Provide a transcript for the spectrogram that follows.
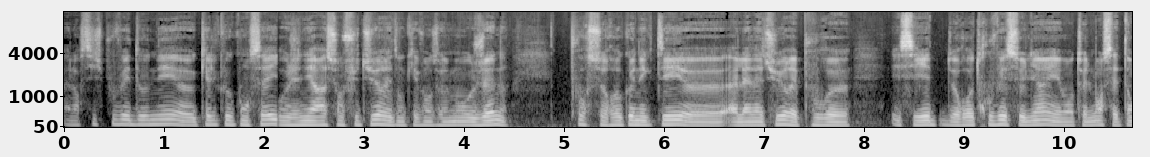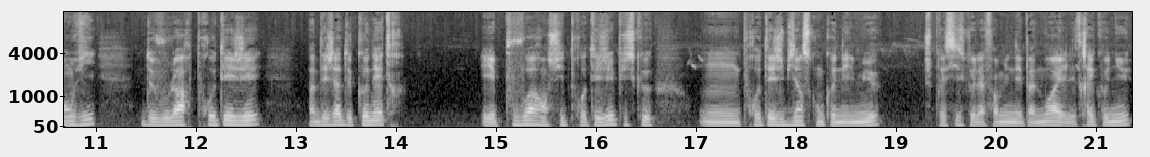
Alors si je pouvais donner euh, quelques conseils aux générations futures et donc éventuellement aux jeunes pour se reconnecter euh, à la nature et pour euh, essayer de retrouver ce lien et éventuellement cette envie de vouloir protéger, déjà de connaître et pouvoir ensuite protéger puisque on protège bien ce qu'on connaît le mieux. Je précise que la formule n'est pas de moi, elle est très connue,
